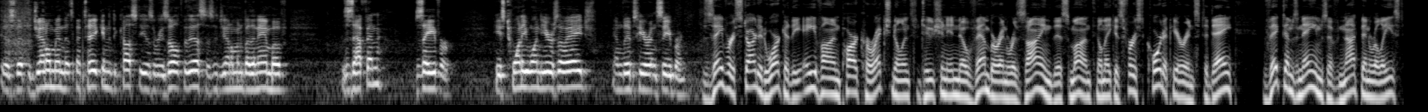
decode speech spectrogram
is that the gentleman that's been taken into custody as a result of this is a gentleman by the name of Zephen Xaver. He's 21 years of age and lives here in Sebring. Xaver started work at the Avon Park Correctional Institution in November and resigned this month. He'll make his first court appearance today. Victims' names have not been released.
